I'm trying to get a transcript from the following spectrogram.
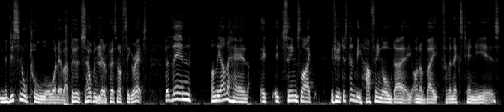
medicinal tool or whatever because it's helping get a person off cigarettes. But then on the other hand it, it seems like if you're just going to be huffing all day on a vape for the next 10 years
